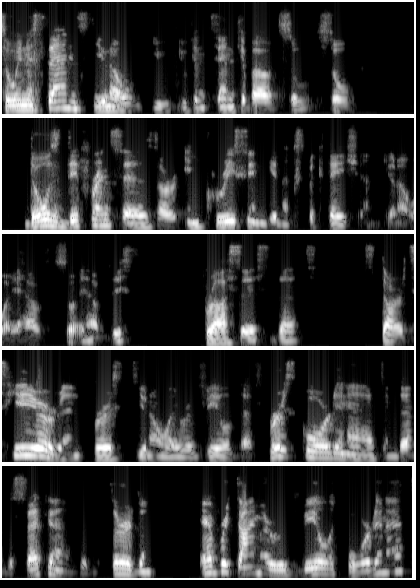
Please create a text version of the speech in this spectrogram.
So in a sense, you know, you, you can think about so so those differences are increasing in expectation. You know, I have so I have this process that starts here and first, you know, I reveal the first coordinate and then the second and the third. And every time I reveal a coordinate,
